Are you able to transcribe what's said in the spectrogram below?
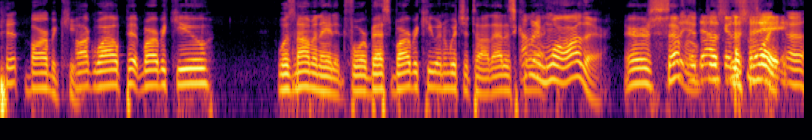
Pit Barbecue. Hog Wild Pit Barbecue was nominated for best barbecue in Wichita. That is How many more are there? There's several. It- Yeah, I was this, gonna this is say. like uh,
